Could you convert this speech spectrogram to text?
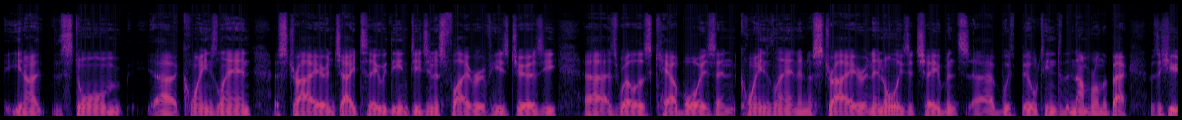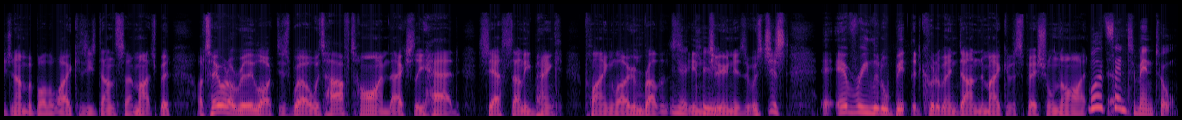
you know Storm. Uh, Queensland, Australia, and JT with the Indigenous flavour of his jersey, uh, as well as Cowboys and Queensland and Australia, and then all his achievements uh, was built into the number on the back. It was a huge number, by the way, because he's done so much. But I'll tell you what I really liked as well was half time. They actually had South Sunnybank playing Logan Brothers Yeah, in cute. juniors. It was just every little bit that could have been done to make it a special night. Well, it's sentimental.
